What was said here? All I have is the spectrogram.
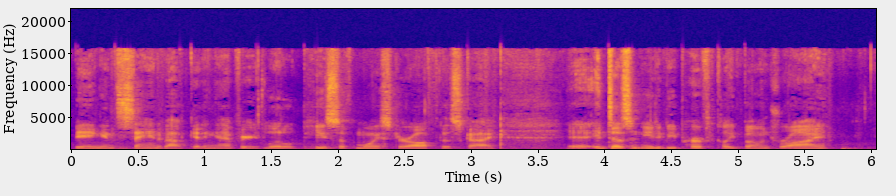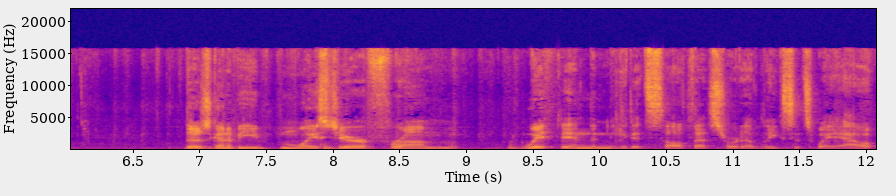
being insane about getting every little piece of moisture off this guy, it doesn't need to be perfectly bone dry. There's going to be moisture from within the meat itself that sort of leaks its way out.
